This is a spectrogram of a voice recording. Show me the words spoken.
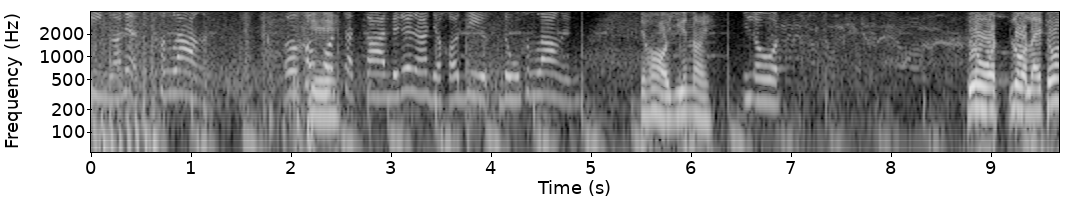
ยิงแล้วเนี่ยข้างล่างอะ เออข้างบนจัดการไปด้วยนะ เดี๋ยวเขาดีดูข้างล่างเองเดี๋ยวขอยืนหน่อย รีโหลด โหลดโหลดอะไรตัว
